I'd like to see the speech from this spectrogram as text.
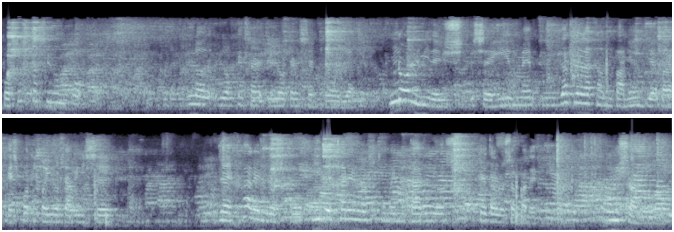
pues esto ha sido un poco lo, lo que Hotel Sequoia no olvidéis seguirme darle la campanilla para que Spotify os avise dejar en los, y dejar en los comentarios qué tal os ha parecido. Un saludo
